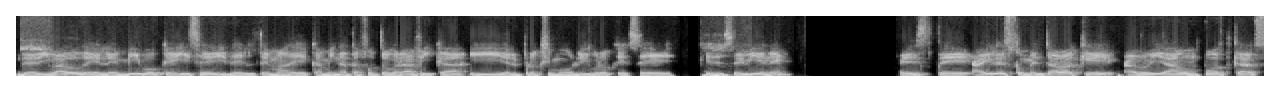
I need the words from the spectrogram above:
derivado del en vivo que hice y del tema de caminata fotográfica y el próximo libro que se, que se viene, este, ahí les comentaba que había un podcast,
